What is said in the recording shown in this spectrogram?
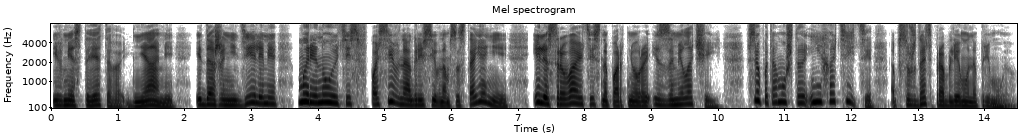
и вместо этого днями и даже неделями маринуетесь в пассивно-агрессивном состоянии или срываетесь на партнера из-за мелочей. Все потому, что не хотите обсуждать проблему напрямую.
